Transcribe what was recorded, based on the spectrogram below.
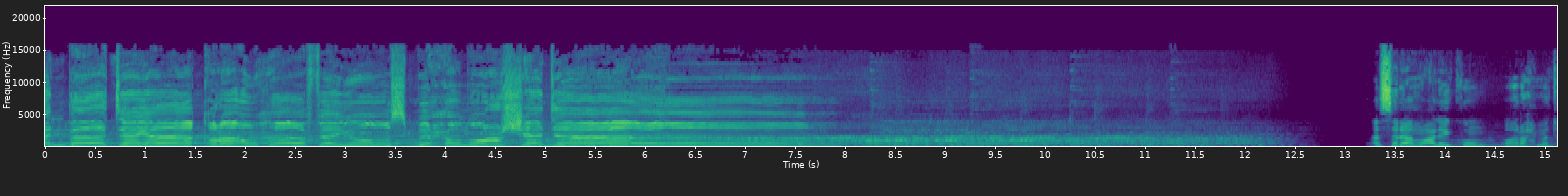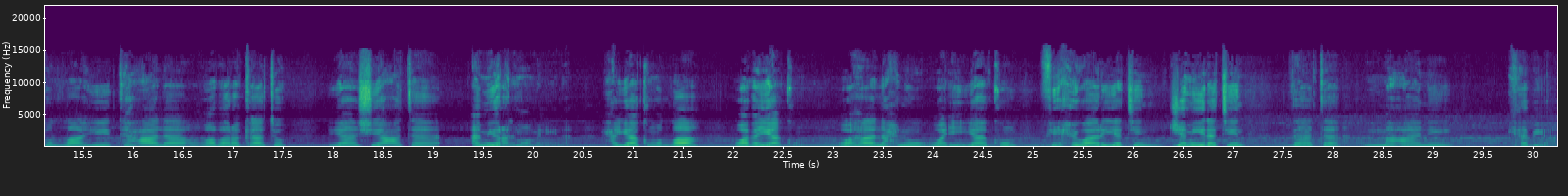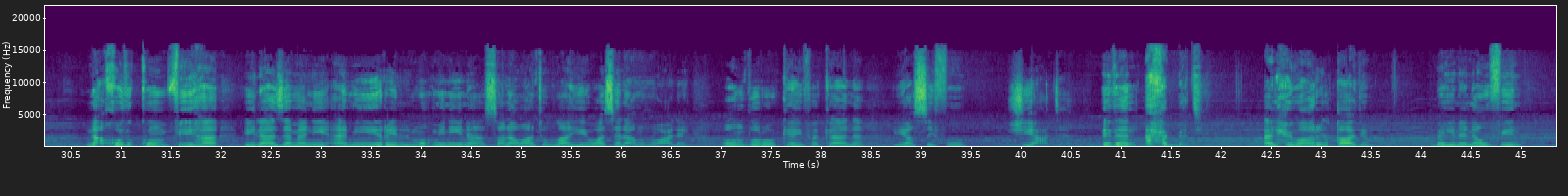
من بات يقرأها فيصبح مرشدا. السلام عليكم ورحمة الله تعالى وبركاته يا شيعة أمير المؤمنين. حياكم الله وبياكم. وها نحن وإياكم في حوارية جميلة ذات معاني كبيرة. نأخذكم فيها إلى زمن أمير المؤمنين صلوات الله وسلامه عليه. انظروا كيف كان يصف شيعته. إذا أحبتي الحوار القادم بين نوف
